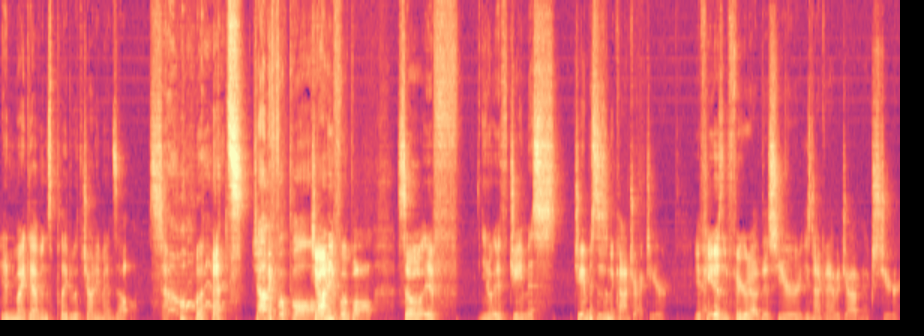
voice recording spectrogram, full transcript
and Mike Evans played with Johnny Manziel, so that's Johnny Football. Johnny football. So if you know if Jameis Jameis is in a contract year, if he doesn't figure it out this year, he's not going to have a job next year.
